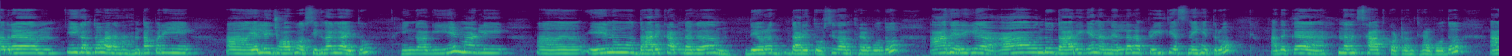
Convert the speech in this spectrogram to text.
ಆದರೆ ಈಗಂತೂ ಅಂಥ ಪರಿ ಎಲ್ಲಿ ಜಾಬ್ ಸಿಗ್ದಂಗೆ ಆಯಿತು ಹೀಗಾಗಿ ಏನು ಮಾಡಲಿ? ಏನು ದಾರಿ ಕಾಣ್ದಾಗ ದೇವರ ದಾರಿ ತೋರಿಸಿದ ಅಂತ ಹೇಳ್ಬೋದು. ಆ ದೇರಿಗೆ, ಆ ಒಂದು ದಾರಿಗೆ ನನ್ನೆಲ್ಲರ ಪ್ರೀತಿಯ ಸ್ನೇಹಿತರು ಅದಕ್ಕೆ ನನಗೆ ಸಾಥ್ ಕೊಟ್ರು ಅಂತ ಹೇಳ್ಬೋದು. ಆ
